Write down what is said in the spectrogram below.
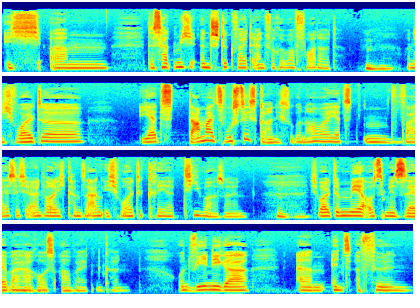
ich, ähm, das hat mich ein Stück weit einfach überfordert. Und ich wollte jetzt, damals wusste ich es gar nicht so genau, aber jetzt mm, weiß ich einfach, ich kann sagen, ich wollte kreativer sein. Ich wollte mehr aus mir selber herausarbeiten können und weniger ähm, ins Erfüllen.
